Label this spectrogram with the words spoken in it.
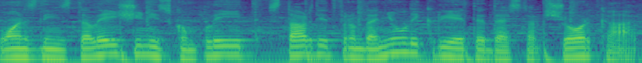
Once the installation is complete, start it from the newly created desktop shortcut.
